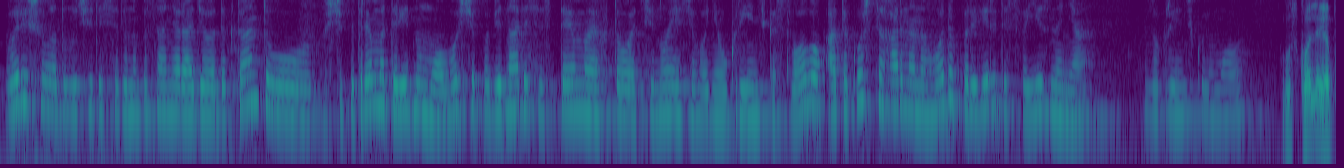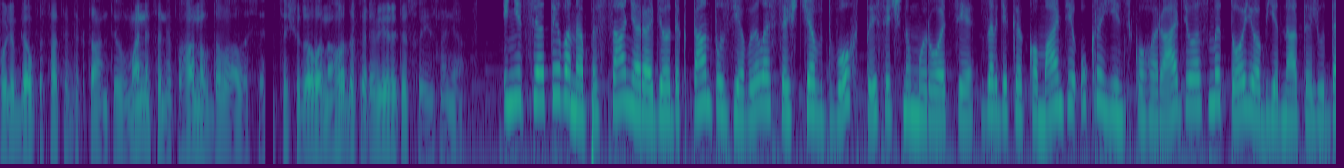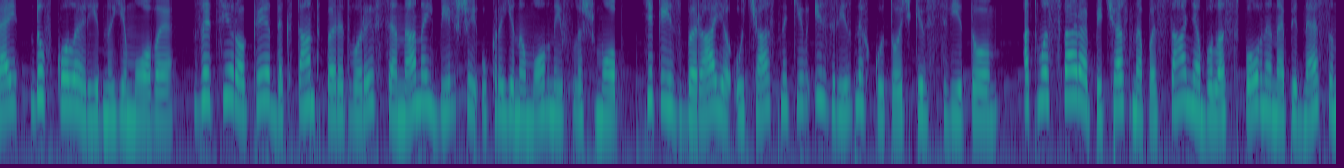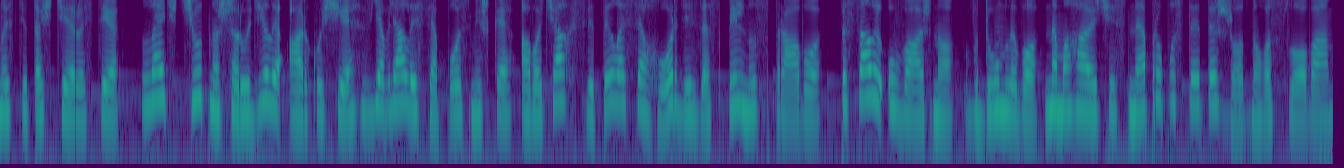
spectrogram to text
Вирішила долучитися до написання радіодиктанту, щоб підтримати рідну мову, щоб об'єднатися з тими, хто цінує сьогодні українське слово. А також це гарна нагода перевірити свої знання з української мови. У школі я полюбляв писати диктанти. У мене це непогано вдавалося. Це чудова нагода перевірити свої знання. Ініціатива написання радіодиктанту з'явилася ще в 2000 році завдяки команді українського радіо з метою об'єднати людей довкола рідної мови. За ці роки диктант перетворився на найбільший україномовний флешмоб, який збирає учасників із різних куточків світу. Атмосфера під час написання була сповнена піднесеності та щирості. Ледь чутно шаруділи аркуші, з'являлися посмішки, а в очах світилася гордість за спільну справу. Писали уважно, вдумливо, намагаючись не пропустити жодного слова.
